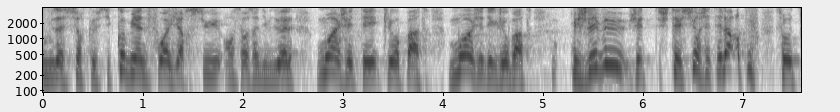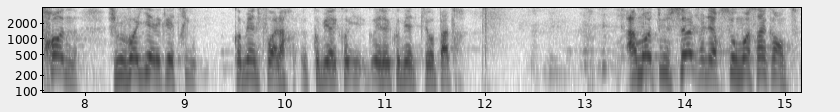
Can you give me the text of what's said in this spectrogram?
vous assure que si. Combien de fois j'ai reçu en séance individuelle Moi, j'étais Cléopâtre. Moi, j'étais Cléopâtre. Mais je l'ai vu. J'étais sûr, j'étais là, oh, sur le trône. Je me voyais avec les trucs. Combien de fois alors combien, combien de Cléopâtre? À moi tout seul, j'en ai reçu au moins 50.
